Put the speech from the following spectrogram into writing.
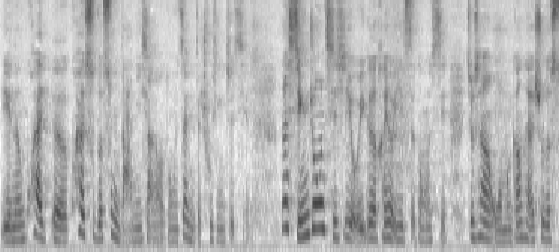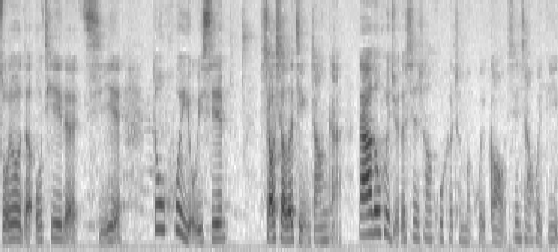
也能快呃快速的送达你想要的东西，在你的出行之前。那行中其实有一个很有意思的东西，就像我们刚才说的，所有的 OTA 的企业都会有一些小小的紧张感，大家都会觉得线上获客成本会高，线下会低，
